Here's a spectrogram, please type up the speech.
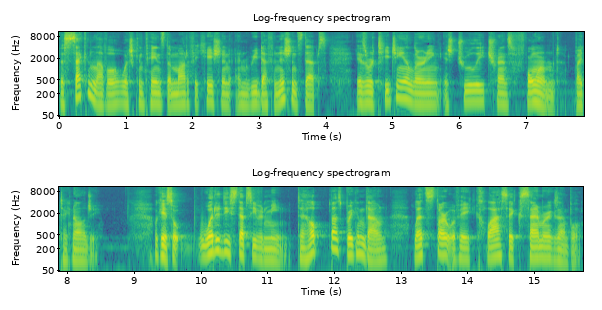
The second level, which contains the modification and redefinition steps, is where teaching and learning is truly transformed by technology. Okay, so what do these steps even mean? To help us break them down, let's start with a classic SAMR example.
